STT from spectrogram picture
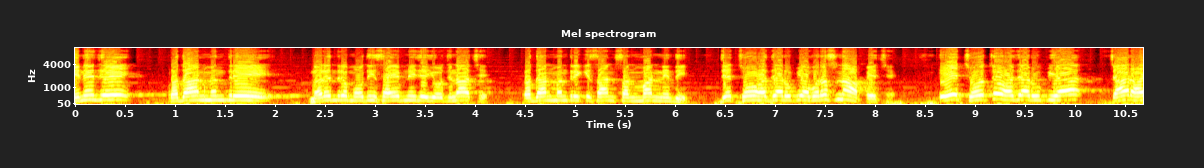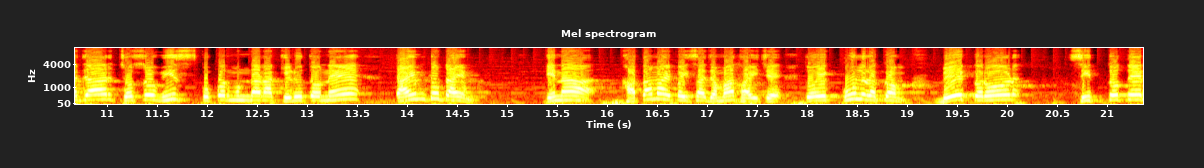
એને જે પ્રધાનમંત્રી નરેન્દ્ર મોદી સાહેબની જે યોજના છે, પ્રધાનમંત્રી કિસાન સન્માન નિધિ, જે છ હજાર રૂપિયા વર્ષના આપે છે, એ છ છ હજાર રૂપિયા ચાર હજાર છસો વીસ કુકરમુંડાના ખેડૂતોને ટાઈમ ટુ ટાઈમ એના ખાતામાં પૈસા જમા થાય છે, તો એ કુલ રકમ બે કરોડ સિત્તોતેર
